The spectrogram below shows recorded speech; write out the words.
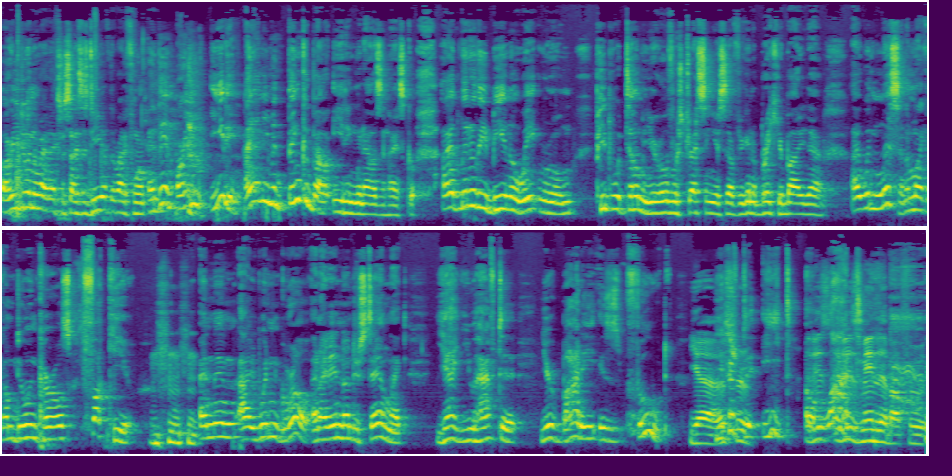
are you doing the right exercises? Do you have the right form? And then are you eating? I didn't even think about eating when I was in high school. I'd literally be in a weight room. People would tell me you're overstressing yourself. You're going to break your body down. I wouldn't listen. I'm like, I'm doing curls. Fuck you. and then I wouldn't grow, and I didn't understand. Like, yeah, you have to. Your body is food. Yeah, you that's have true. to eat a It is, lot it is mainly about food.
